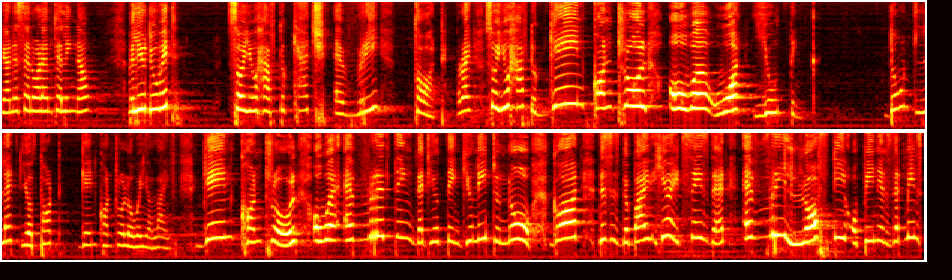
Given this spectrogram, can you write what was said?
You understand what I'm telling now? Will you do it? So you have to catch every thought, right? So you have to gain control over what you think. Don't let your thought gain control over your life. Gain control over everything that you think. You need to know God, this is the Bible. Here it says that every lofty opinions, that means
